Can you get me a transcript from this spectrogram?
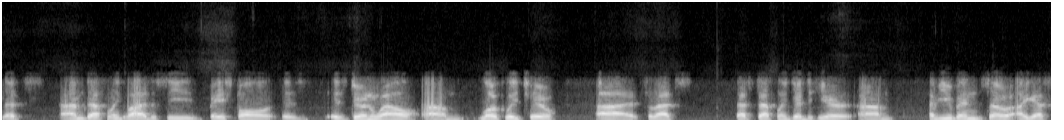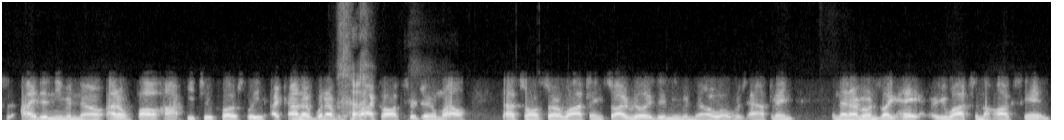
that's. I'm definitely glad to see baseball is is doing well um, locally too. Uh, so that's that's definitely good to hear. Um, have you been? So I guess I didn't even know. I don't follow hockey too closely. I kind of whenever the Blackhawks are doing well, that's when I'll start watching. So I really didn't even know what was happening. And then everyone's like, "Hey, are you watching the Hawks game?"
